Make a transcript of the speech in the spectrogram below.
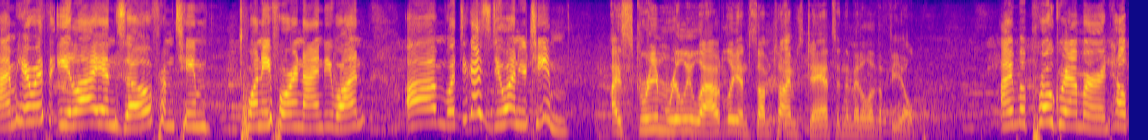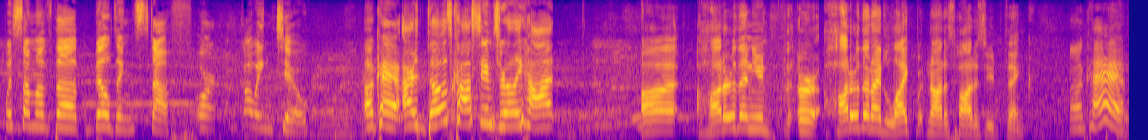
I'm here with Eli and Zoe from Team 2491. Um, what do you guys do on your team? I scream really loudly and sometimes dance in the middle of the field. I'm a programmer and help with some of the building stuff, or I'm going to. Okay, are those costumes really hot? Uh, hotter than you'd, th- or hotter than I'd like, but not as hot as you'd think. Okay.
